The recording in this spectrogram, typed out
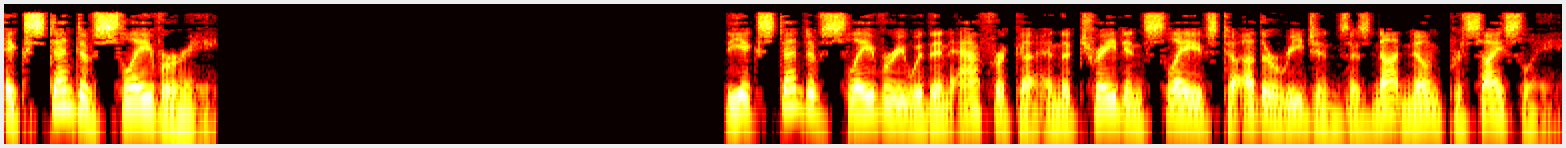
Extent of slavery The extent of slavery within Africa and the trade in slaves to other regions is not known precisely.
